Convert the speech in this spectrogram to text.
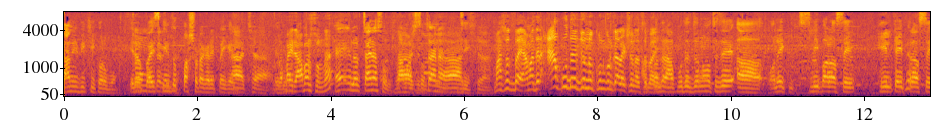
দামি বিক্রি করব। এটার প্রাইস কিন্তু। পাঁচশো টাকা রেট পাইকারি আচ্ছা। ভাই রাবার সোল না? হ্যাঁ এগুলো China sole rubber sole China আচ্ছা। মাসুদ ভাই আমাদের আপুদের জন্য কোন কোন কালেকশন আছে ভাই? আমাদের আপুদের জন্য হচ্ছে যে আহ, অনেক স্লিপার আছে হিল টাইপের আছে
